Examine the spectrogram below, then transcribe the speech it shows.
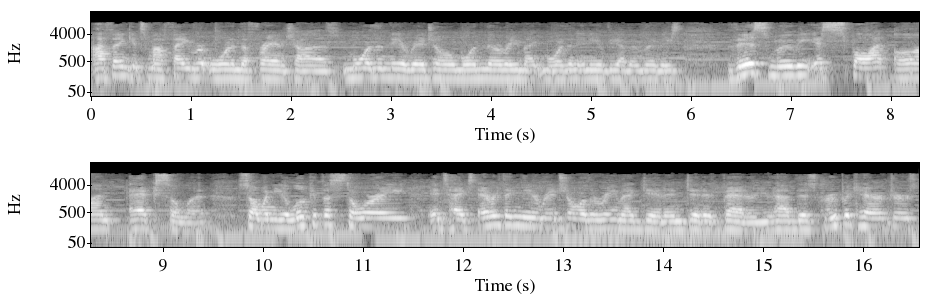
I think it's my favorite one in the franchise, more than the original, more than the remake, more than any of the other movies. This movie is spot on excellent. So when you look at the story, it takes everything the original or the remake did and did it better. You have this group of characters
